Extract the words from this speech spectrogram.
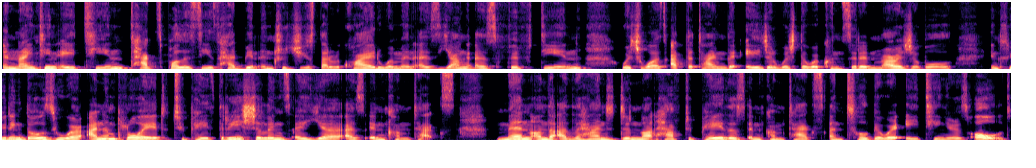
in 1918, tax policies had been introduced that required women as young as 15, which was at the time the age at which they were considered marriageable, including those who were unemployed, to pay three shillings a year as income tax. Men, on the other hand, did not have to pay this income tax until they were 18 years old.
